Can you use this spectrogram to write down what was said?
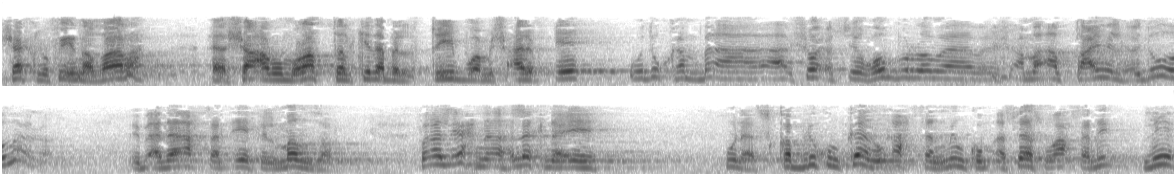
شكله فيه نضارة شعره مرطل كده بالطيب ومش عارف إيه ودول كان بقى شعث غبر مقطعين الهدوم يبقى ده أحسن إيه في المنظر. فقال إحنا أهلكنا إيه؟ وناس قبلكم كانوا أحسن منكم أساس وأحسن إيه؟ ليه؟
